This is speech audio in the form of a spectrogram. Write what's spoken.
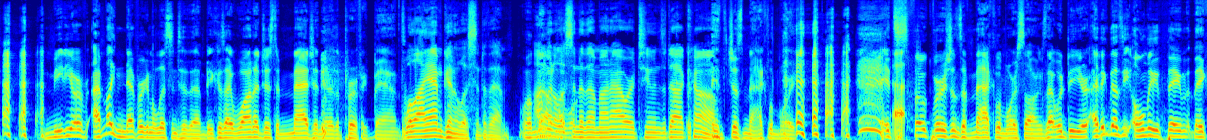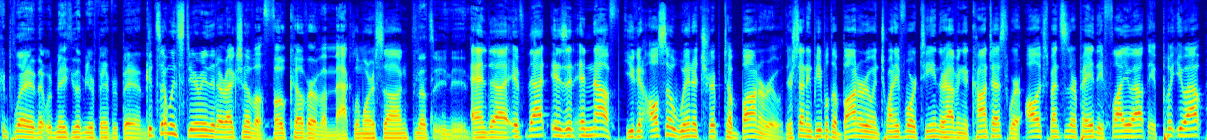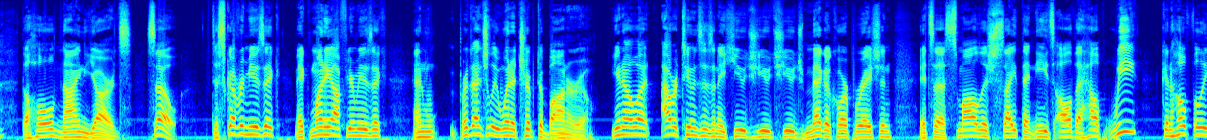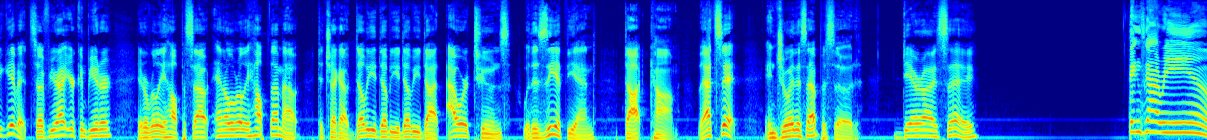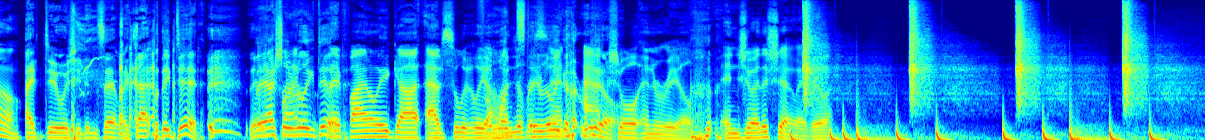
Meteor. I'm like never gonna listen to them because I want to just imagine they're the perfect band. well, I am going to listen to them. Well, I'm going to I listen to them on ourtunez.com. It's just Mac Macklemore. it's folk versions of Macklemore songs. That would be your. I think that's the only thing that they could play that would make them your favorite band. Could someone steer me in the direction of a folk cover of a Macklemore song? That's what you need. And uh, if that isn't enough, you can also win a trip to Bonnaroo. They're sending people to Bonnaroo in 2014. They're having a contest where all expenses are paid. They fly you out, they put you out, the whole nine yards. So, discover music, make money off your music, and potentially win a trip to Bonnaroo. You know what? OurTunez isn't a huge, huge, huge mega corporation. It's a smallish site that needs all the help we can hopefully give it. So if you're at your computer, it'll really help us out and it'll really help them out to check out www.ourtunes with a Z at the end dot com. That's it. Enjoy this episode. Dare I say, things got real. I do wish you didn't say it like that, but they did. They, actually fin- really did. They finally got absolutely For 100% they really got real. actual and real. Enjoy the show, everyone.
